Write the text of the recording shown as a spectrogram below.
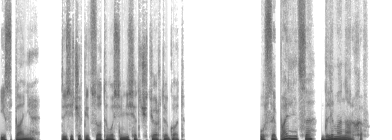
Испания, 1584 год. Усыпальница для монархов.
